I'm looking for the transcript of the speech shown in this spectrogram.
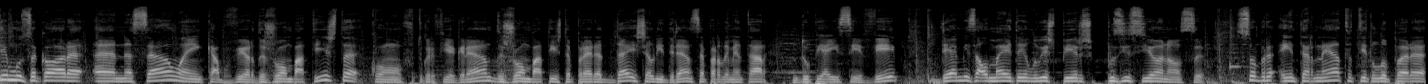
Temos agora a nação em Cabo Verde. João Batista, com fotografia grande. João Batista Pereira deixa a liderança parlamentar do PAICV. Demis Almeida e Luís Pires posicionam-se. Sobre a internet, título para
